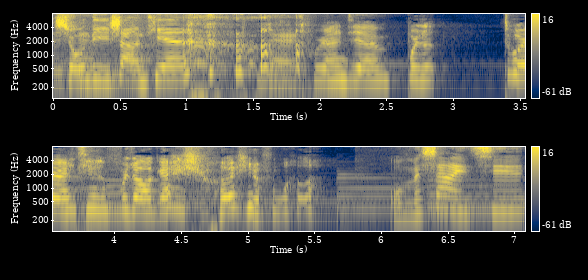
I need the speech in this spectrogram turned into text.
兄弟上天。对，突然间不知，突然间不知道该说什么了。我们上一期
